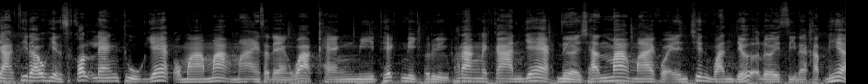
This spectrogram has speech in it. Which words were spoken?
จากที่เราเห็นสกอตแลนด์ถูกแยกออกมามากมาย แสดงว่าแข่งมีเทคนิคหรือพลังในการแยกเหนือชั้นมากมายกว่าเอนชินวันเยอะเลยสินะครับเนี่ย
